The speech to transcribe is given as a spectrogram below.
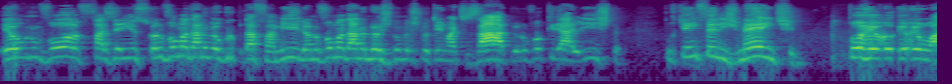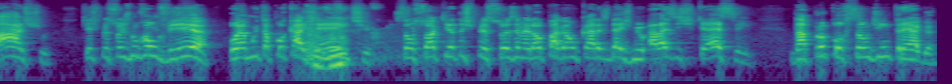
eu não vou fazer isso, eu não vou mandar no meu grupo da família, eu não vou mandar nos meus números que eu tenho no WhatsApp, eu não vou criar lista, porque infelizmente, porra, eu, eu, eu acho que as pessoas não vão ver, ou é muita pouca uhum. gente, uhum. são só 500 pessoas, é melhor pagar um cara de 10 mil. Elas esquecem da proporção de entrega.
